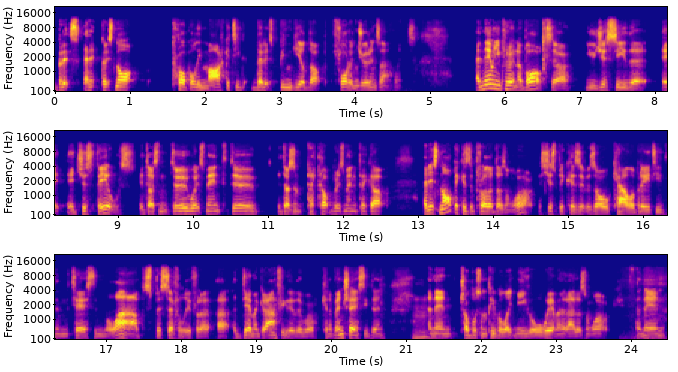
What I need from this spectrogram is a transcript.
but it's it, but it's not properly marketed that it's been geared up for endurance athletes. And then when you put it in a boxer, you just see that it, it just fails. It doesn't do what it's meant to do. It doesn't pick up what it's meant to pick up. And it's not because the product doesn't work. It's just because it was all calibrated and tested in the lab specifically for a, a demographic that they were kind of interested in. Mm. And then troublesome people like me go, well, wait a minute, that doesn't work. And then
